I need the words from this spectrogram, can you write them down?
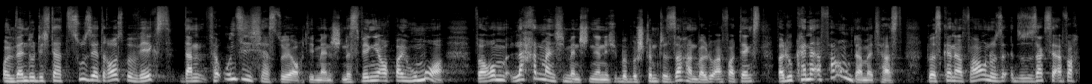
Und wenn du dich da zu sehr draus bewegst, dann verunsicherst du ja auch die Menschen. Deswegen ja auch bei Humor. Warum lachen manche Menschen ja nicht über bestimmte Sachen? Weil du einfach denkst, weil du keine Erfahrung damit hast. Du hast keine Erfahrung, du, du sagst ja einfach,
